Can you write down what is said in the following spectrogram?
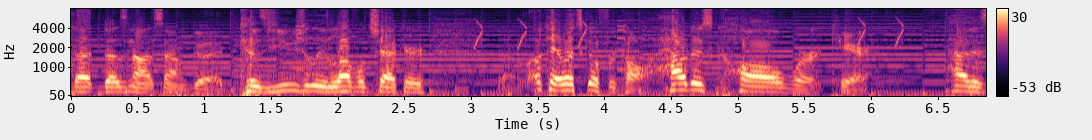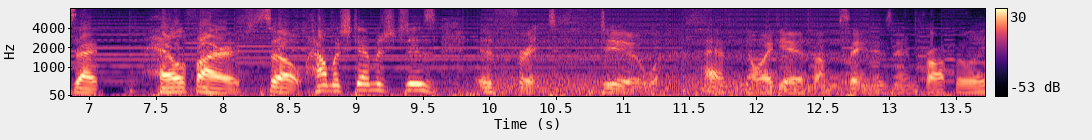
that does not sound good. Because usually level checker... Okay, let's go for call. How does call work here? How does that... Hellfire. So, how much damage does Ifrit do? I have no idea if I'm saying his name properly.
